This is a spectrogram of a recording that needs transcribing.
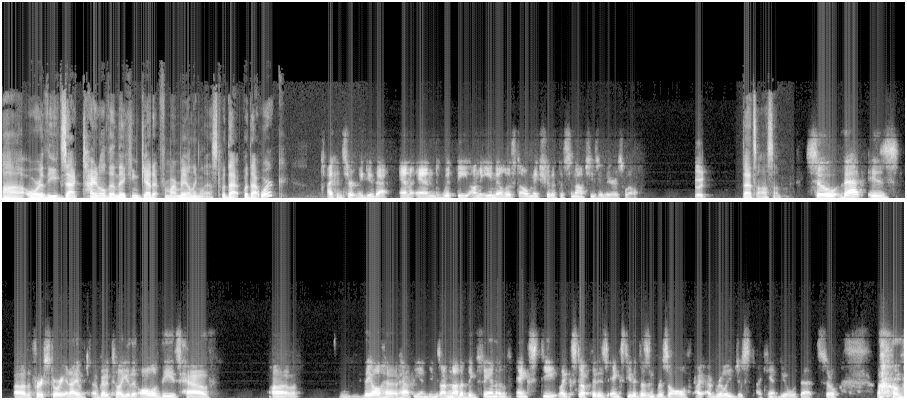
uh, or the exact title, then they can get it from our mailing list. Would that would that work? I can certainly do that. And and with the on the email list, I'll make sure that the synopses are there as well. Good. That's awesome. So that is uh, the first story, and I've I've got to tell you that all of these have, uh, they all have happy endings. I'm not a big fan of angsty like stuff that is angsty that doesn't resolve. I, I really just I can't deal with that. So, um,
